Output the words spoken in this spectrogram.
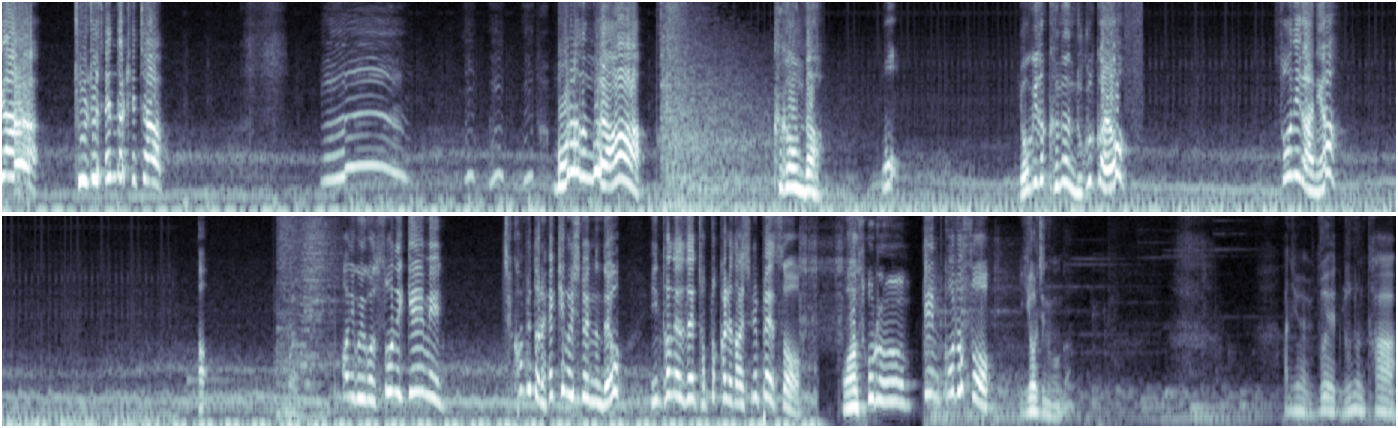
야 줄줄 샌다 케찹 음, 음, 음, 음. 뭐라는 거야 그가 온다 오 여기서 그는 누굴까요? 소니가 아니야? 어 뭐야 아니 이거 이거 소니 게임이 제 컴퓨터를 해킹을 시도했는데요? 인터넷에 접속하려다가 실패했어. 와 소름. 게임 꺼졌어. 이어지는 건가? 아니 왜, 왜 눈은 다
